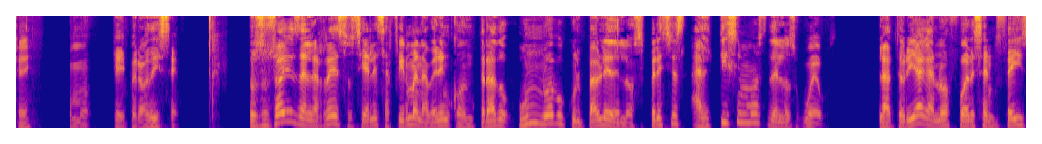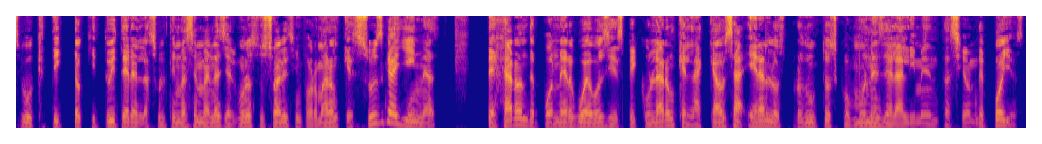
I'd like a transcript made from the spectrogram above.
Ok. Como, ok, pero dice. Los usuarios de las redes sociales afirman haber encontrado un nuevo culpable de los precios altísimos de los huevos. La teoría ganó fuerza en Facebook, TikTok y Twitter en las últimas semanas y algunos usuarios informaron que sus gallinas dejaron de poner huevos y especularon que la causa eran los productos comunes de la alimentación de pollos.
